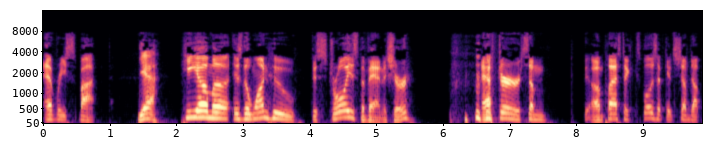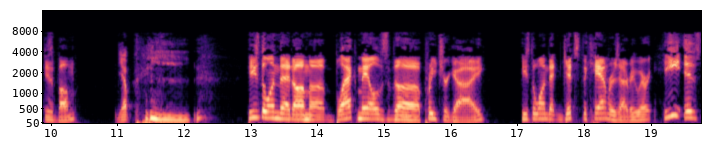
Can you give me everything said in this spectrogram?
every spot. Yeah. He um uh, is the one who destroys the Vanisher after some um, plastic explosive gets shoved up his bum. Yep. He's the one that um uh, blackmails the preacher guy. He's the one that gets the cameras everywhere. He is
